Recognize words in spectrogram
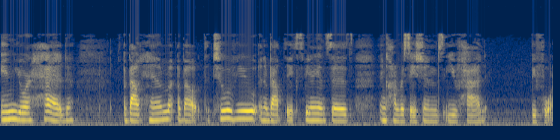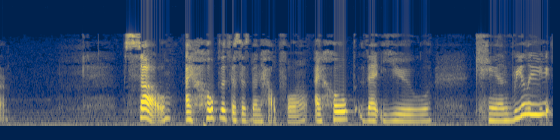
in your head about him, about the two of you, and about the experiences and conversations you've had before. So I hope that this has been helpful. I hope that you can really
